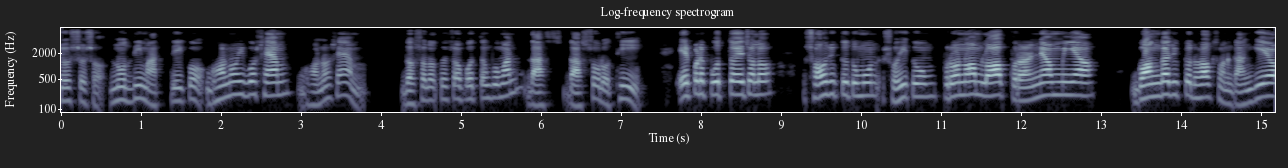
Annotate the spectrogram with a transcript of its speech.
যশস নদী মাতৃক ঘনৈব শ্যাম, ঘন শ্যাম। দশরথ অপত্যং প্রমাণ, দাস, দাসরথী। এরপরে প্রত্যয়ে চলো সহযুক্ত তুমুন সহিতুম, প্রণম ল প্রণম্য, গঙ্গাযুক্ত ঢক সমান গাঙ্গেয়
